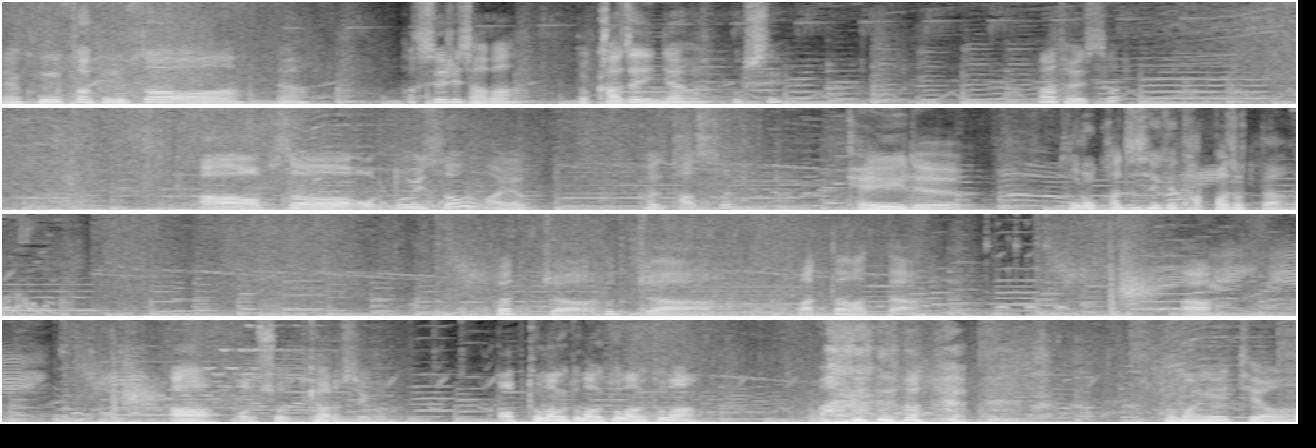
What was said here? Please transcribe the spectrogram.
그냥 궁 써, 궁 써. 어, 야, 확실히 잡아. 너 가전 있냐, 혹시? 하나 더 있어? 아, 없어. 어, 또 있어? 아야, 가전 다 써? 게이드. 부로 가전 3개 다 빠졌다. 헛자, 헛자. 왔다 갔다. 아. 아, 어씨, 어떻게 알았어, 이거. 어, 도망, 도망, 도망, 도망. 도망 1티어.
